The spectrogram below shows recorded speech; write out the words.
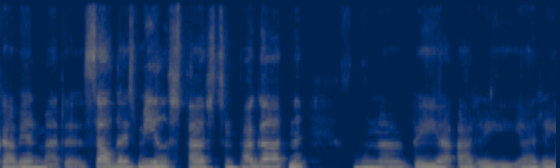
kā vienmēr, saldais mīlestības stāsts un pagātne. Un uh, bija arī, arī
